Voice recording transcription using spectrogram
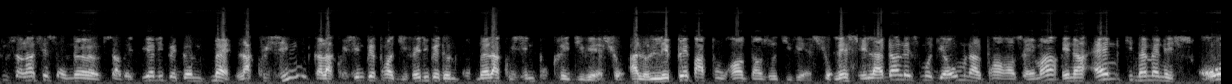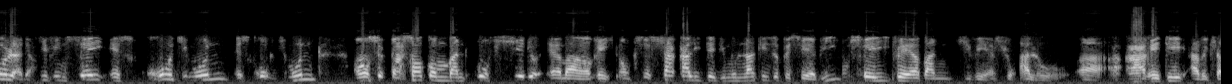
tout ça là, c'est son œuvre, ça veut dire, il peut donner mais la cuisine, quand la cuisine peut prendre du fait, il peut donner mais la cuisine pour créer diversion. Alors, l'épée pas pour rentrer dans une diversion. Et là-dedans, laisse-moi dire, on a le prend renseignement, en a un qui même un escroc là-dedans, qui finit escroc du monde, escroc du monde, en se passant comme un officier de MRE. Donc, c'est sa qualité du monde là qui se peut servir, c'est faire une diversion. Alors, arrêtez avec ça.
